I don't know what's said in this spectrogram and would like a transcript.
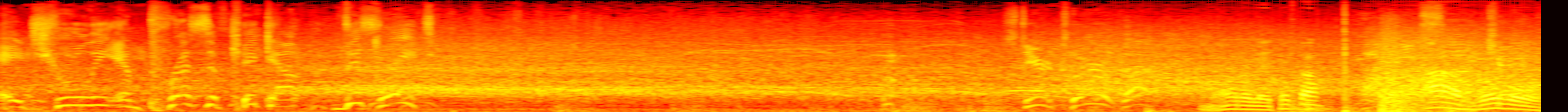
A truly impressive kick out this late. Steered clear of that. Y ahora le toca a Robo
